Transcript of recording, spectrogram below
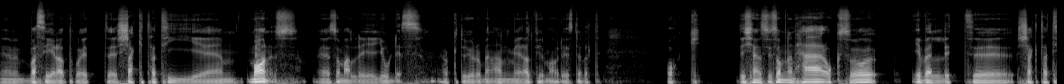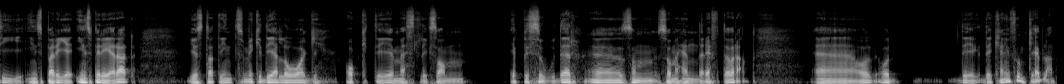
eh, baserad på ett eh, Jacques Tati-manus eh, som aldrig gjordes. Och då gjorde de en animerad film av det istället. Och det känns ju som den här också är väldigt Jacques Tati-inspirerad. Just att det inte är så mycket dialog och det är mest liksom episoder som, som händer efter varandra. Eh, och och det, det kan ju funka ibland.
